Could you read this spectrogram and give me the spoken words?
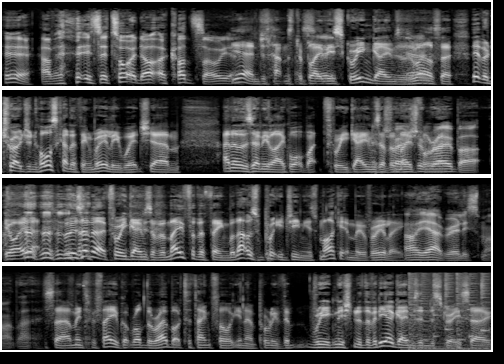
Here, it's a toy, not a console. Yeah, yeah and just happens to play these screen games as yeah. well. So a bit of a Trojan horse kind of thing, really. Which um, I know there's only like what, like three games of a ever Trojan made for robot. it. Yeah, there's only like three games ever made for the thing, but that was a pretty genius marketing move, really. Oh yeah, really smart. That. Is. So I mean, to be fair, you've got Rob the Robot to thank for you know probably the reignition of the video games industry. So.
